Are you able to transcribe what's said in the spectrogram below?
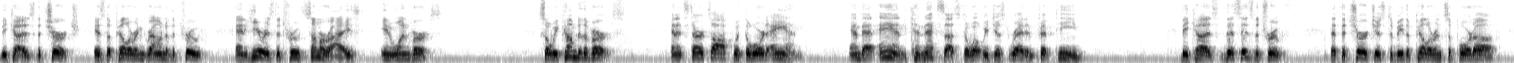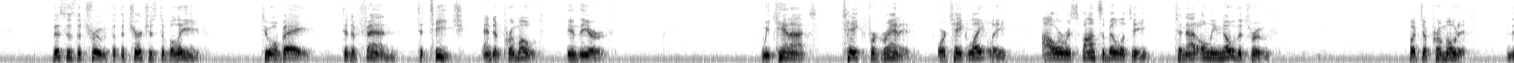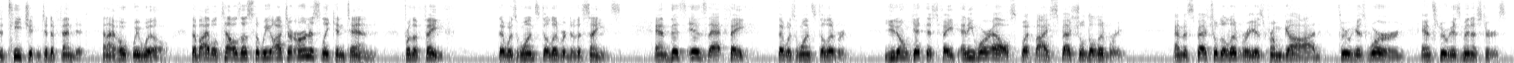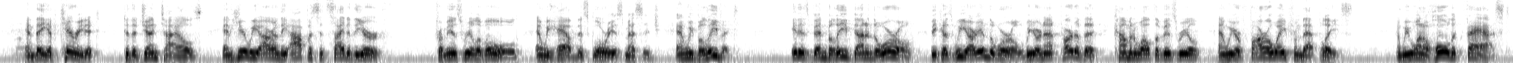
Because the church is the pillar and ground of the truth, and here is the truth summarized in one verse. So we come to the verse, and it starts off with the word and. And that and connects us to what we just read in 15. Because this is the truth that the church is to be the pillar and support of. This is the truth that the church is to believe, to obey, to defend, to teach, and to promote in the earth. We cannot take for granted or take lightly our responsibility to not only know the truth, but to promote it and to teach it and to defend it. And I hope we will. The Bible tells us that we ought to earnestly contend for the faith that was once delivered to the saints. And this is that faith that was once delivered. You don't get this faith anywhere else but by special delivery. And the special delivery is from God through His Word and through His ministers. And they have carried it to the Gentiles. And here we are on the opposite side of the earth from Israel of old, and we have this glorious message. And we believe it. It has been believed on in the world because we are in the world. We are not part of the commonwealth of Israel, and we are far away from that place. And we want to hold it fast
